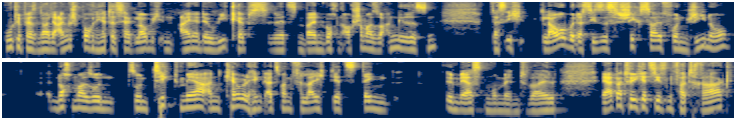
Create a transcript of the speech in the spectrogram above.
gute Personale angesprochen. Ich hatte es ja, glaube ich, in einer der Recaps der letzten beiden Wochen auch schon mal so angerissen, dass ich glaube, dass dieses Schicksal von Gino noch mal so ein, so ein Tick mehr an Carol hängt, als man vielleicht jetzt denkt im ersten Moment, weil er hat natürlich jetzt diesen Vertrag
